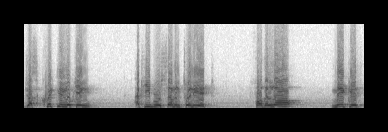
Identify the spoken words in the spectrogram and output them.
Just quickly looking at Hebrews 7:28. For the law maketh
